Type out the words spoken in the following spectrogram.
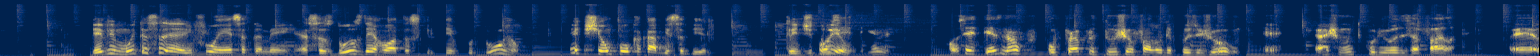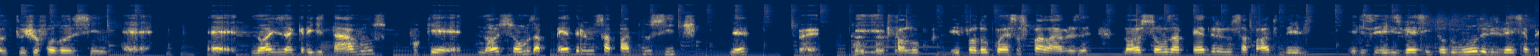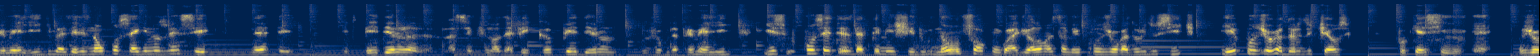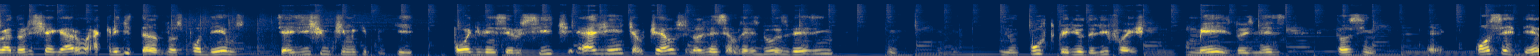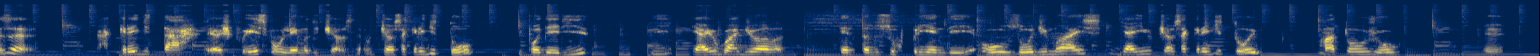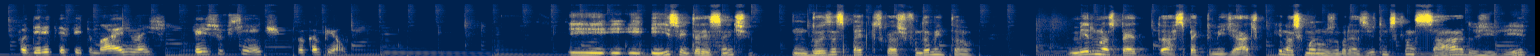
teve muita essa influência também. Essas duas derrotas que ele teve pro Durham mexeu um pouco a cabeça dele. Acredito Com eu. Certeza. Com certeza não. O próprio Tuchel falou depois do jogo. É, eu acho muito curioso essa fala é, o Tuchel falou assim, é, é, nós acreditávamos porque nós somos a pedra no sapato do City, né? É, ele, falou, ele falou com essas palavras, né? Nós somos a pedra no sapato dele. Eles, eles vencem todo mundo, eles vencem a Premier League, mas eles não conseguem nos vencer, né? Eles perderam na, na semifinal da FA Cup, perderam no jogo da Premier League. Isso com certeza deve ter mexido não só com o Guardiola, mas também com os jogadores do City e com os jogadores do Chelsea porque assim, é, os jogadores chegaram acreditando, nós podemos. Se existe um time que, que pode vencer o City, é a gente, é o Chelsea. Nós vencemos eles duas vezes em, em, curto período ali, foi acho que um mês, dois meses. Então, assim, é, com certeza acreditar. Eu acho que foi esse foi o lema do Chelsea. Né? O Chelsea acreditou que poderia, e, e aí o Guardiola tentando surpreender ousou demais, e aí o Chelsea acreditou e matou o jogo. É, poderia ter feito mais, mas fez o suficiente para o campeão. E, e, e, isso é interessante em dois aspectos que eu acho fundamental. Primeiro, no aspecto, aspecto midiático, que nós que moramos no Brasil estamos cansados de ver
